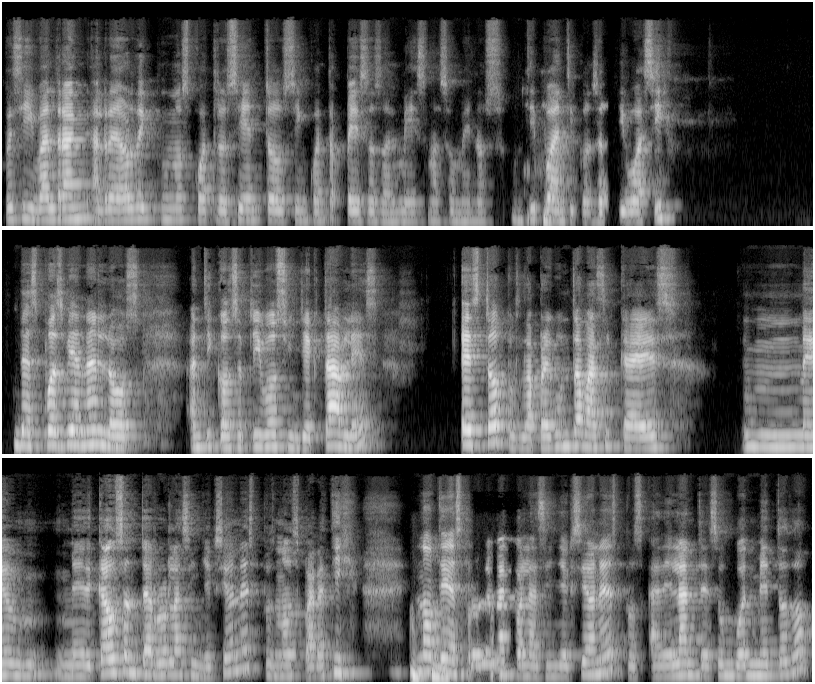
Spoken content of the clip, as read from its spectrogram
pues sí, valdrán alrededor de unos 450 pesos al mes, más o menos, un tipo de anticonceptivo así. Después vienen los anticonceptivos inyectables. Esto, pues la pregunta básica es, ¿me, ¿me, causan terror las inyecciones? Pues no es para ti. No tienes problema con las inyecciones, pues adelante, es un buen método.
